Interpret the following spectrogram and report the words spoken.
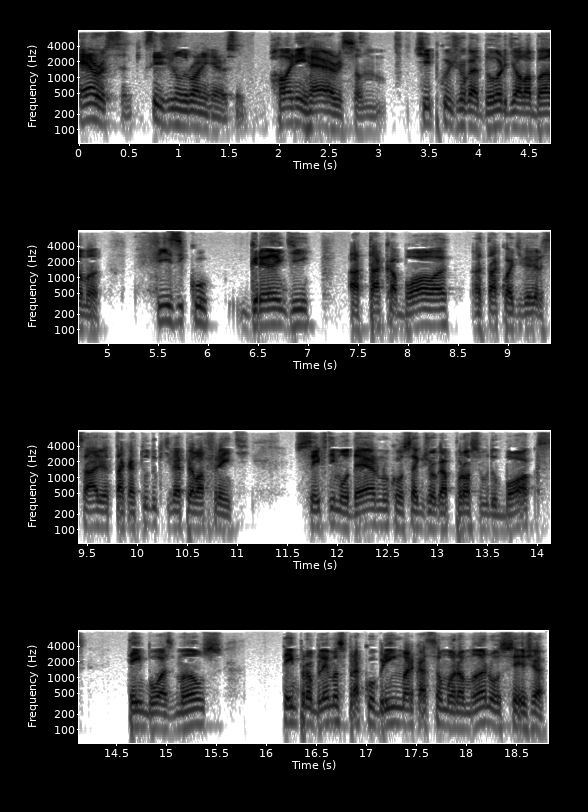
Harrison. O que vocês viram do Ronnie Harrison? Ronnie Harrison, típico jogador de Alabama, físico, grande, ataca a bola, ataca o adversário, ataca tudo que tiver pela frente. Safety moderno, consegue jogar próximo do box, tem boas mãos, tem problemas para cobrir em marcação mano a mano, ou seja,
